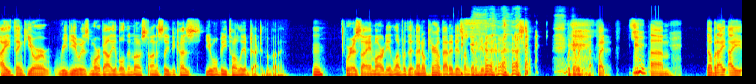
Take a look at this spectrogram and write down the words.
I think your review is more valuable than most, honestly, because you will be totally objective about it. Mm. Whereas I am already in love with it, and I don't care how bad it is. I'm going to give it a good. would never do that. But um, no, but I I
